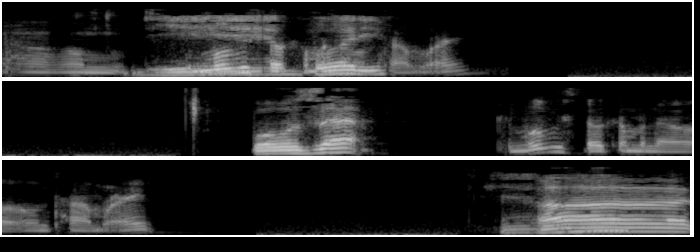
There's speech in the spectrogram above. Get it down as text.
Um, the Yeah, movie's still coming out on time, right? What was that? The movie's still coming out on time, right? Hell Uh,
